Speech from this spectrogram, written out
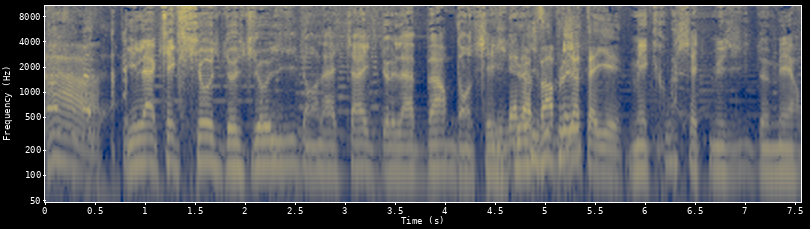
Ah, Il a quelque chose de joli dans la taille de la barbe, dans ses il yeux. a la Il vous barbe plaît bien taillée. m'écoute cette musique de merde.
